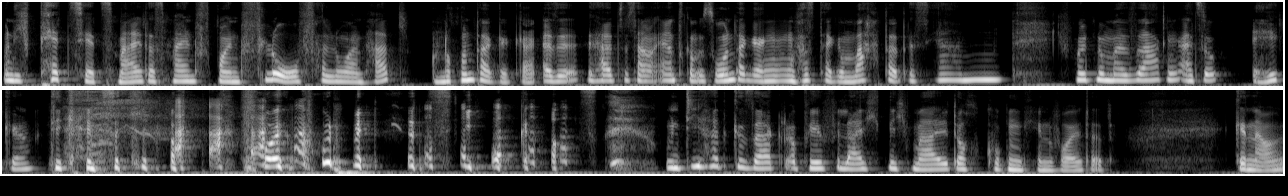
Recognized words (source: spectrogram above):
Und ich petz jetzt mal, dass mein Freund Flo verloren hat und runtergegangen. Also er hat es aber ernst genommen, ist runtergegangen und was der gemacht hat, ist ja, hm, ich wollte nur mal sagen, also Elke, die kennt sich voll gut mit Erziehung aus. Und die hat gesagt, ob ihr vielleicht nicht mal doch gucken gehen wolltet. Genau,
